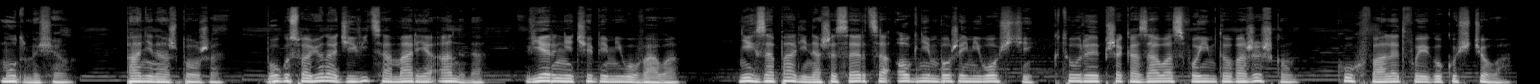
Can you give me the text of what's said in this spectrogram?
Módlmy się. Panie nasz Boże, błogosławiona dziewica Maria Anna, wiernie Ciebie miłowała. Niech zapali nasze serca ogniem Bożej miłości, który przekazała swoim towarzyszkom ku chwale Twojego Kościoła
